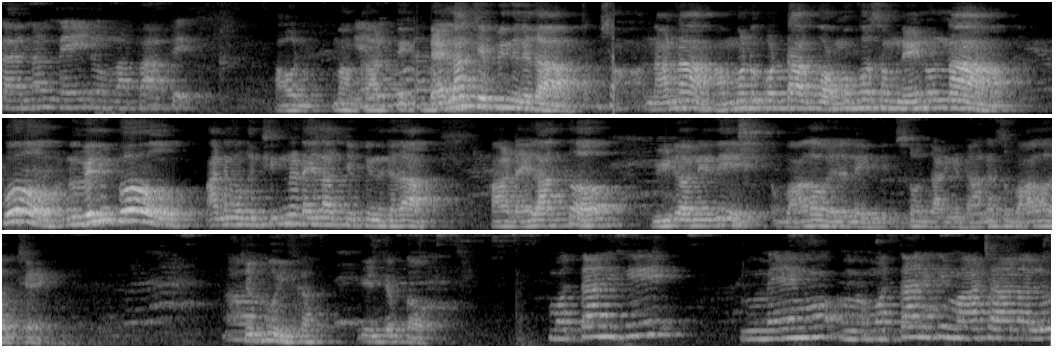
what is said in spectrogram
కారణం మెయిన్ మా పాపే. అవును మా కార్తీక్. డైలాగ్ చెప్పింది కదా నాన్న అమ్మను కొట్టాకు అమ్మ కోసం నేనున్నా పో నువ్వు వెళ్ళిపో అని ఒక చిన్న డైలాగ్ చెప్పింది కదా. ఆ డైలాగ్తో వీడియో అనేది బాగా వైరల్ అయింది. సో దానికి డాలర్స్ బాగా వచ్చాయి. చెప్పు ఇంకా ఏం చెప్తావు? మొత్తానికి మేము మొత్తానికి మా ఛానల్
